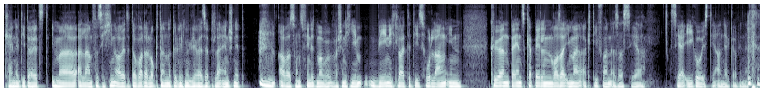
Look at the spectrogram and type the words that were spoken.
keine, die da jetzt immer allein für sich hinarbeitet. Da war der Lockdown natürlich möglicherweise ein bisschen ein Einschnitt. Aber sonst findet man wahrscheinlich wenig Leute, die so lang in Chören, Bands, Kapellen, was auch immer aktiv waren. Also sehr, sehr ego ist die Anja, glaube ich nicht.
